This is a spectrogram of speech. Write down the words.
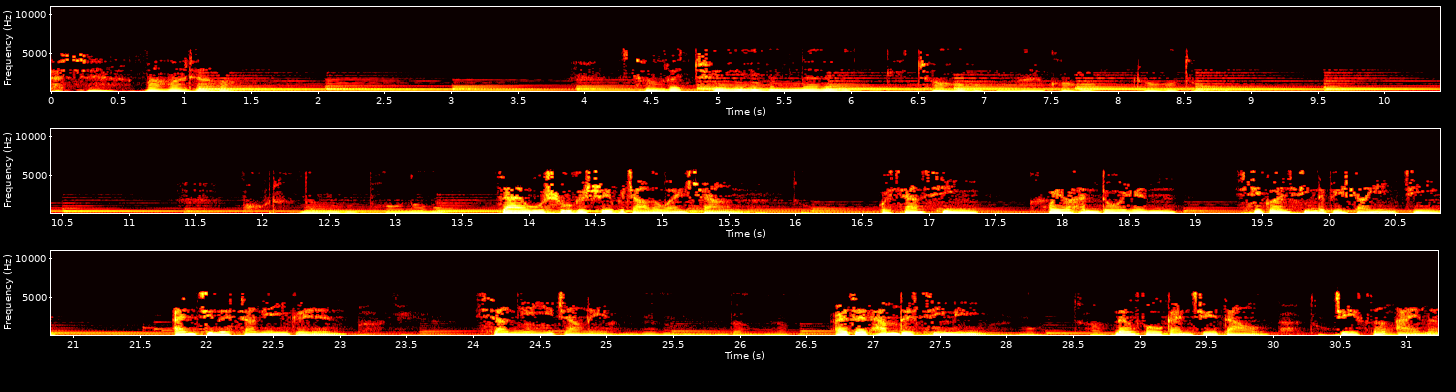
사실 말야 술에 취한 내게 전화를 걸어도 모르는 번호 在无数个睡不着的晚上， 도 我相信会有很多人习惯性的闭上眼睛，安静的想念一个人， 많이 想念一张脸， 않는다면 而在他们的心里， 말 못한 能否感觉到这份爱呢？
